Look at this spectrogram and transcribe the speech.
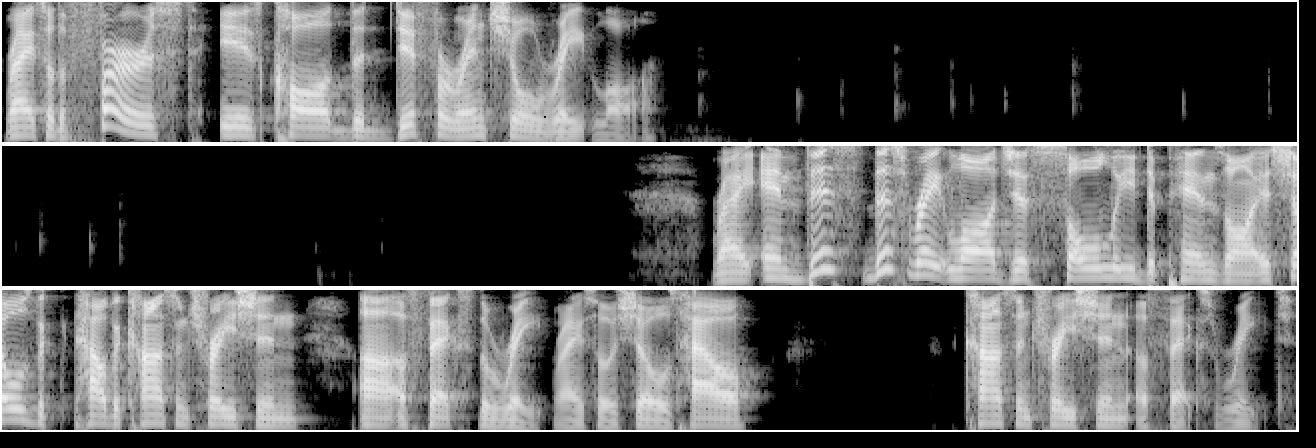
Right, so the first is called the differential rate law. right? And this this rate law just solely depends on it shows the how the concentration uh, affects the rate, right? So it shows how concentration affects rate.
